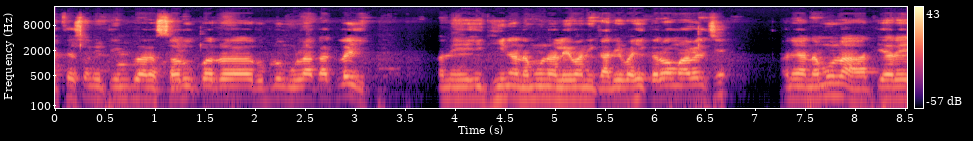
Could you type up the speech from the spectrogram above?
એફએસઓની ટીમ દ્વારા સ્થળ ઉપર રૂબરૂ મુલાકાત લઈ અને એ ઘીના નમૂના લેવાની કાર્યવાહી કરવામાં આવેલ છે. અને આ નમૂના અત્યારે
